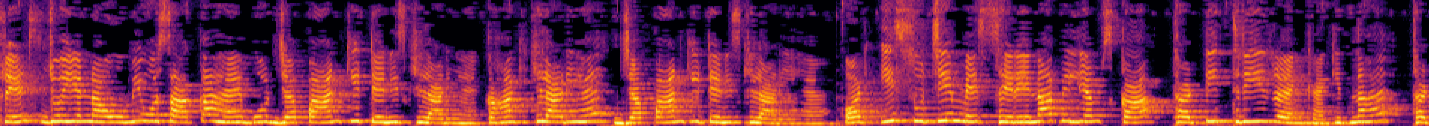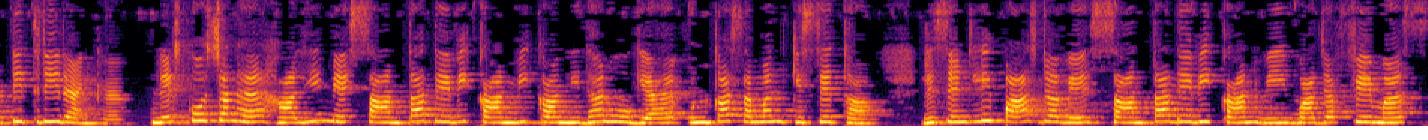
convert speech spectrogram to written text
फ्रेंड्स, जो ये नाओमी ओसाका हैं, वो जापान की टेनिस खिलाड़ी हैं। कहाँ की खिलाड़ी हैं? जापान की टेनिस खिलाड़ी हैं। और इस सूची में सेरेना विलियम्स का 33 रैंक है। कितना है? 33 रैंक है। नेक्स्ट क्वेश्चन है, हाल ही में शांता देवी कानवी का निधन हो गया है, उनका संबंध किससे था? Recently passed away Shanta Devi Kanvi was a famous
